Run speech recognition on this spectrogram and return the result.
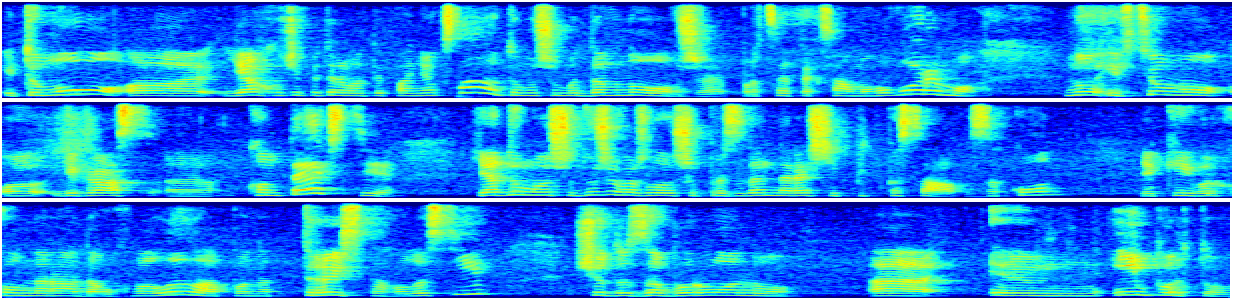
І тому е, я хочу підтримати пані Оксану, тому що ми давно вже про це так само говоримо. Ну і в цьому е, якраз е, контексті я думаю, що дуже важливо, щоб президент нарешті підписав закон, який Верховна Рада ухвалила понад 300 голосів щодо заборону е, ем, імпорту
